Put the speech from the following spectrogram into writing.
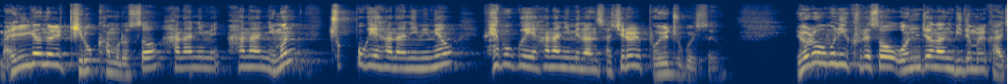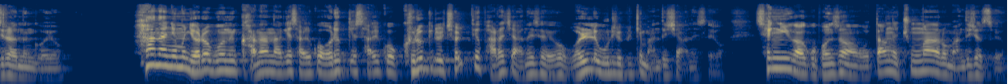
말년을 기록함으로써 하나님, 하나님은 축복의 하나님이며 회복의 하나님이라는 사실을 보여주고 있어요. 여러분이 그래서 온전한 믿음을 가지라는 거예요. 하나님은 여러분은 가난하게 살고 어렵게 살고 그러기를 절대 바라지 않으세요. 원래 우리를 그렇게 만드지 않으세요. 생육하고 번성하고 땅에 충만하로 만드셨어요.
